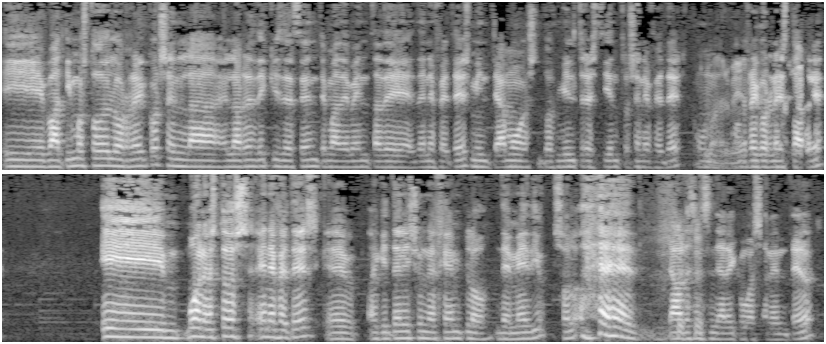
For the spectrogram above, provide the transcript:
Y batimos todos los récords en la, en la red de XDC en tema de venta de, NFTs. Minteamos 2.300 NFTs, un, récord en esta red. Y bueno, estos NFTs, que aquí tenéis un ejemplo de medio solo, ahora os enseñaré cómo son enteros.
